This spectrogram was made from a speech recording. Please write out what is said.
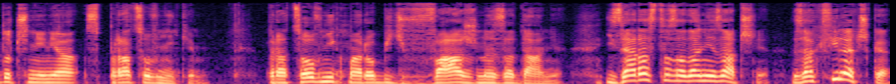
do czynienia z pracownikiem. Pracownik ma robić ważne zadanie i zaraz to zadanie zacznie. Za chwileczkę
